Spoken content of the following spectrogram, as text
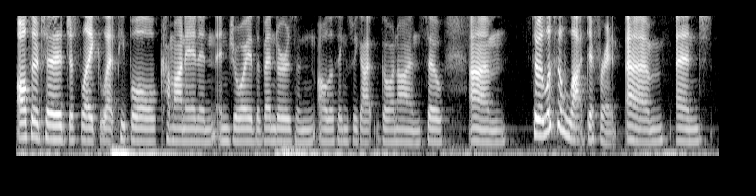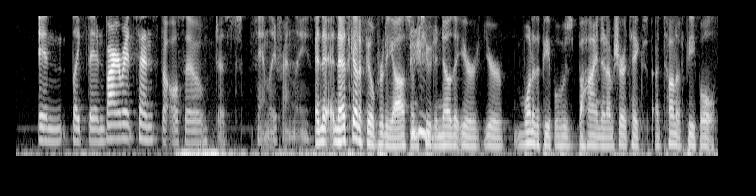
also to just like let people come on in and enjoy the vendors and all the things we got going on. So, um, so it looks a lot different, um, and in like the environment sense, but also just family friendly. And th- and that's got to feel pretty awesome too to know that you're you're one of the people who's behind it. I'm sure it takes a ton of people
